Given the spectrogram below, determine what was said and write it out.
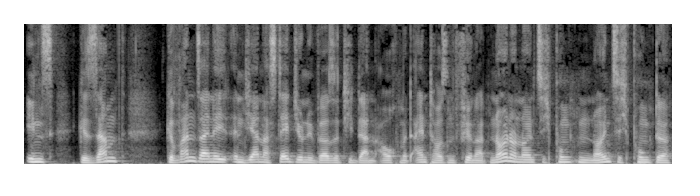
insgesamt. Gewann seine Indiana State University dann auch mit 1499 Punkten, 90 Punkte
